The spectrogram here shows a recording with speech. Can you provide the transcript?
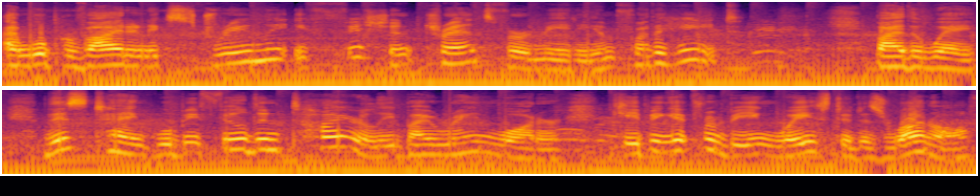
and will provide an extremely efficient transfer medium for the heat. By the way, this tank will be filled entirely by rainwater, keeping it from being wasted as runoff,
